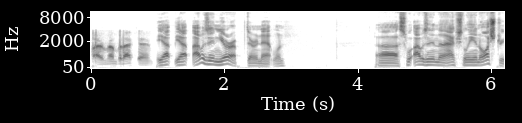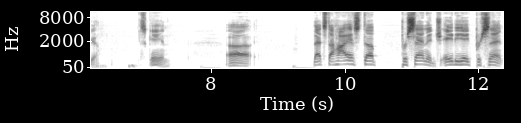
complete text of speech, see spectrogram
I remember that game. Yep, yep. I was in Europe during that one. Uh, so I was in uh, actually in Austria skiing. Uh, that's the highest uh, percentage, 88%.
